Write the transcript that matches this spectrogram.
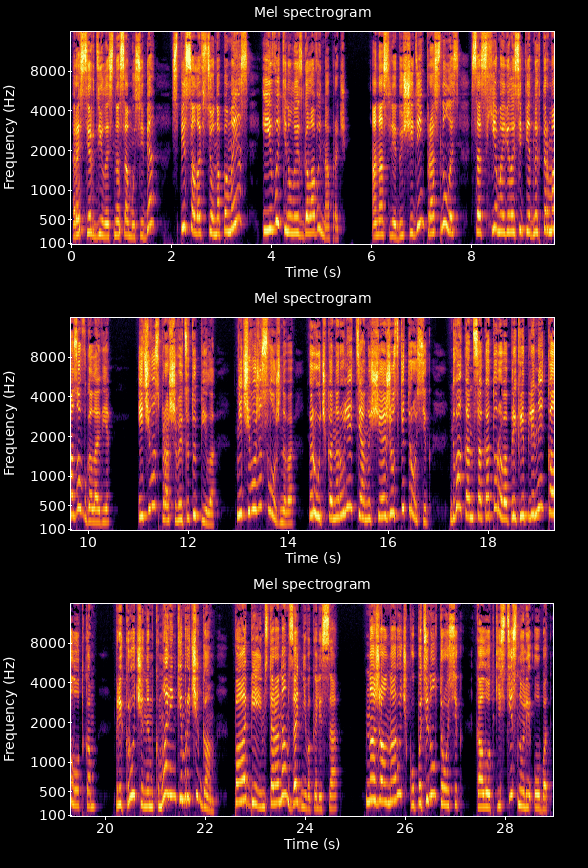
рассердилась на саму себя, списала все на ПМС и выкинула из головы напрочь. А на следующий день проснулась со схемой велосипедных тормозов в голове. И чего, спрашивается, тупила? Ничего же сложного. Ручка на руле, тянущая жесткий тросик, два конца которого прикреплены к колодкам, прикрученным к маленьким рычагам по обеим сторонам заднего колеса. Нажал на ручку, потянул тросик, колодки стиснули обод.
